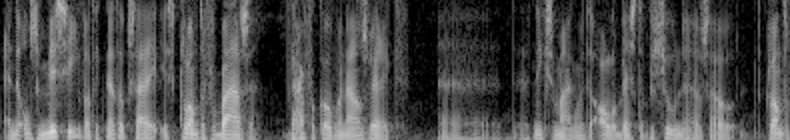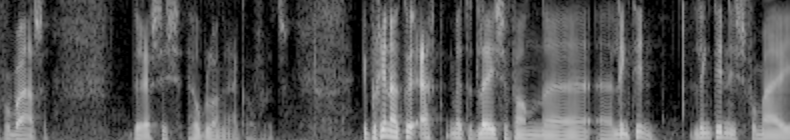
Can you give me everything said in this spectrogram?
en onze missie, wat ik net ook zei, is klanten verbazen. Daarvoor komen we naar ons werk. Uh, het heeft niks te maken met de allerbeste pensioenen of zo. Klanten verbazen. De rest is heel belangrijk overigens. Ik begin eigenlijk met het lezen van uh, uh, LinkedIn. LinkedIn is voor mij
